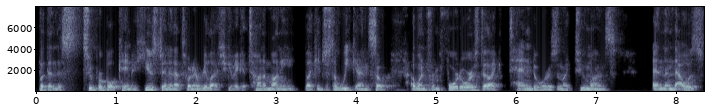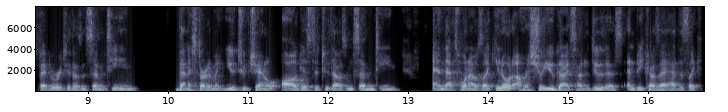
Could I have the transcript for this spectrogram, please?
But then the Super Bowl came to Houston. And that's when I realized you can make a ton of money like in just a weekend. So I went from four doors to like 10 doors in like two months. And then that was February 2017. Then I started my YouTube channel August of 2017. And that's when I was like, you know what? I'm going to show you guys how to do this. And because I had this like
